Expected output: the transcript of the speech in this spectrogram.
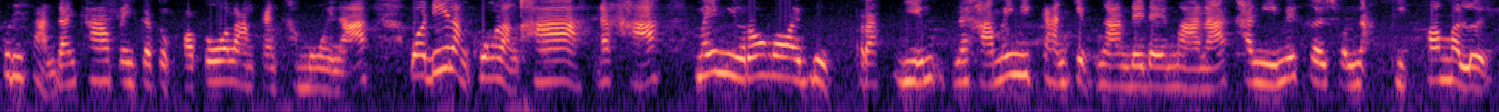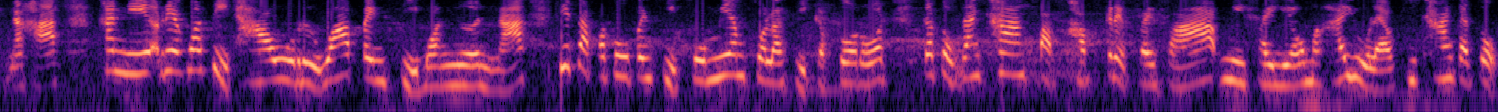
ผู้โดยสารด้านข้างเป็นกระจกออโต้รามกันขโมยนะบอดี้หลังโครงหลังคานะคะ ไม่มีร่องรอยบุบรักยิ้มนะคะ ไม่มีการเก็บงานใด ๆมานะคันนี้ไม่เคยชนหนักพลิกคว่ำมาเลยนะคะคันนี้เรียกว่าสีเทาหรือว่าเป็นสีบอลเงินนะ ที่จับประตูเป็นสีโครเมียมคนละสีกับตัวรถ กระจกด้านข้างปรับพับเกร็ดไฟฟ้า มีไฟเลี้ยวมาให้อยู่แล้วที่ข้างกระจก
